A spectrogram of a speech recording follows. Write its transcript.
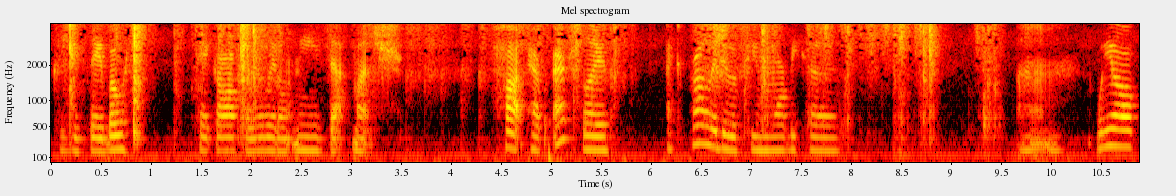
because um, if they both take off I really don't need that much hot pepper. Actually, I could probably do a few more because um, we all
